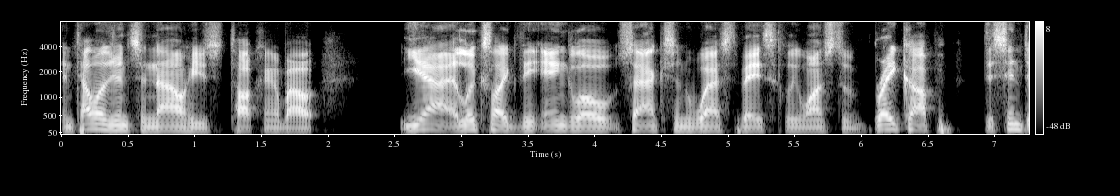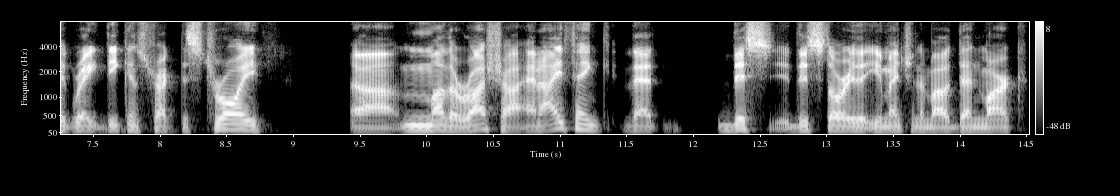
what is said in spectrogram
intelligence. And now he's talking about, yeah, it looks like the Anglo Saxon West basically wants to break up disintegrate, deconstruct, destroy uh, Mother Russia. And I think that this this story that you mentioned about Denmark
